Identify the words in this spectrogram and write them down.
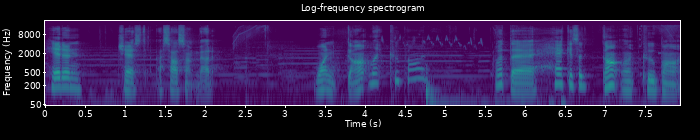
Hidden chest. I saw something about it. One gauntlet coupon? What the heck is a gauntlet coupon?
